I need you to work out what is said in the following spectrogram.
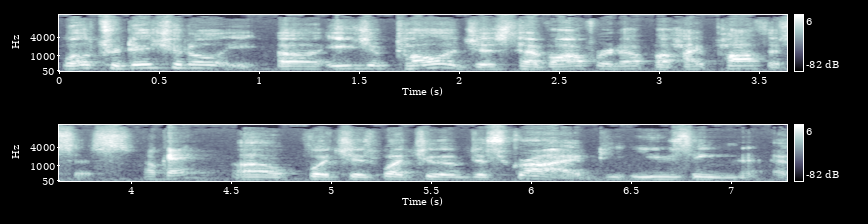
Well, traditional uh, Egyptologists have offered up a hypothesis, okay. Uh, which is what you have described, using uh,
